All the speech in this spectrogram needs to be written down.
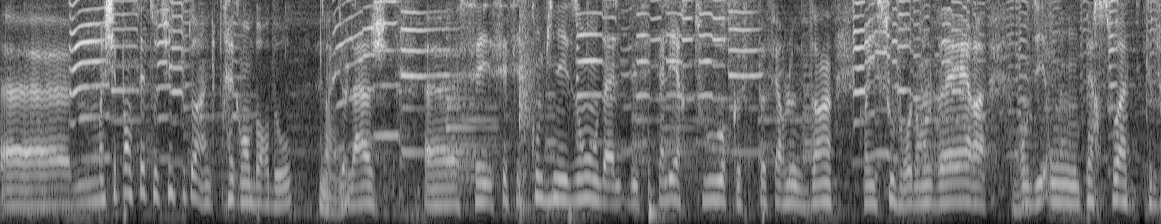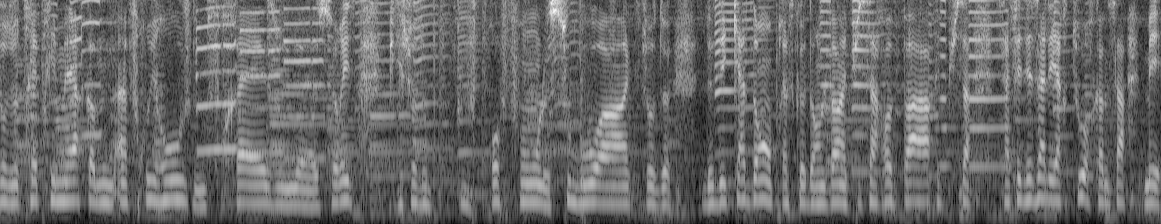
euh, moi j'ai pensé tout de suite plutôt à un très grand Bordeaux, avec Ouais. de l'âge. Euh, c'est cette combinaison, cet aller-retour que peut faire le vin quand il s'ouvre dans le verre. On, dit, on perçoit quelque chose de très primaire comme un fruit rouge, une fraise, une cerise, puis quelque chose de plus profond, le sous-bois, quelque chose de, de décadent presque dans le vin, et puis ça repart, et puis ça, ça fait des allers-retours comme ça. Mais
